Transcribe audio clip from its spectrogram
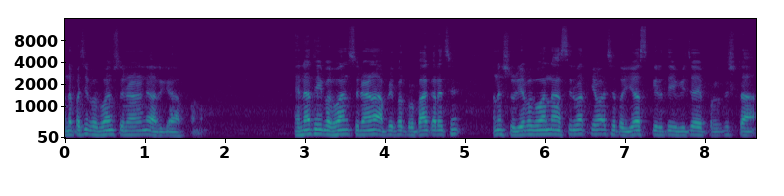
અને પછી ભગવાન સૂર્યનારાયણને અર્ઘ્ય આપવાનું. એનાથી ભગવાન સૂર્યનારાયણ આપણી પર કૃપા કરે છે અને સૂર્ય ભગવાનના આશીર્વાદ કેવા છે તો યશ, કીર્તિ, વિજય, પ્રતિષ્ઠા,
